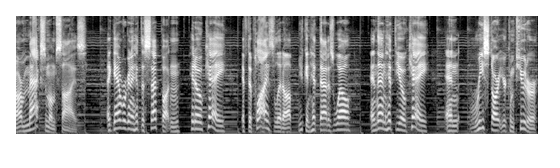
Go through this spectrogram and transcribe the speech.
our maximum size. Again, we're going to hit the set button, hit OK. If the apply is lit up, you can hit that as well, and then hit the OK and restart your computer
